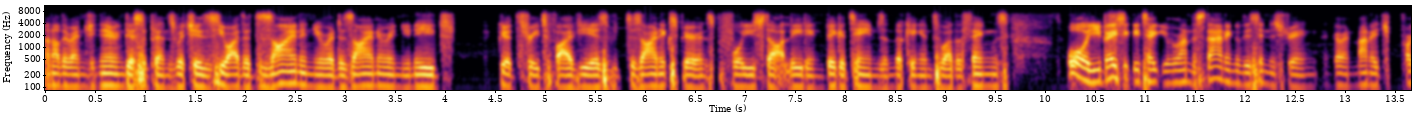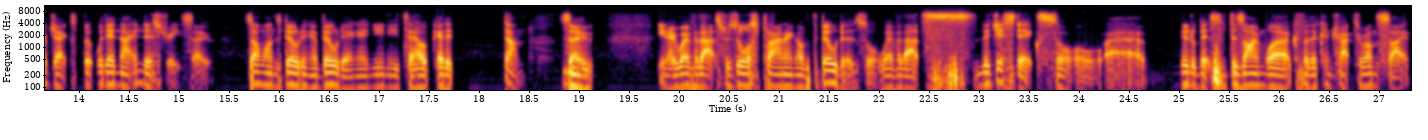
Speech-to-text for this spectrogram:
and other engineering disciplines, which is you either design and you're a designer and you need good three to five years of design experience before you start leading bigger teams and looking into other things, or you basically take your understanding of this industry and go and manage projects, but within that industry. So someone's building a building and you need to help get it done. So, you know, whether that's resource planning of the builders or whether that's logistics or uh, little bits of design work for the contractor on site.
